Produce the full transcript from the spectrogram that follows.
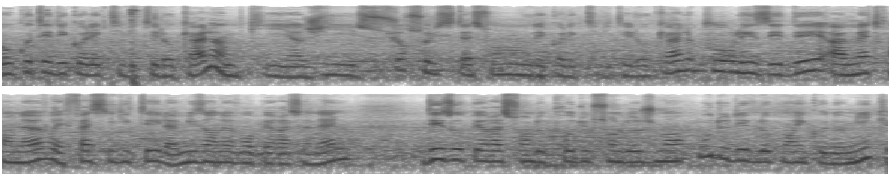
aux côtés des collectivités locales qui agit sur sollicitation des collectivités locales pour les aider à mettre en œuvre et faciliter la mise en œuvre opérationnelle des opérations de production de logement ou de développement économique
